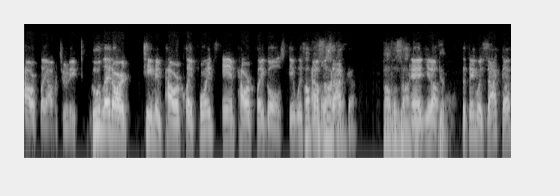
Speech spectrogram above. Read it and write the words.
power play opportunity? Who led our team in power play points and power play goals? It was Pavel Pavel Zacha. Zaka. Pavel Zacha. And you know, Yep. the thing with Zacha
